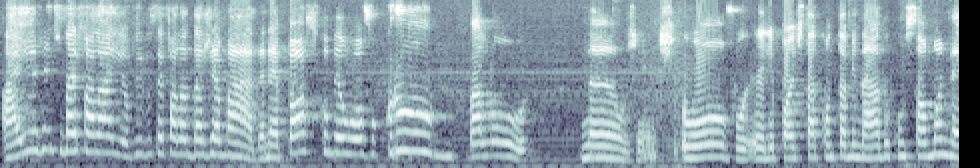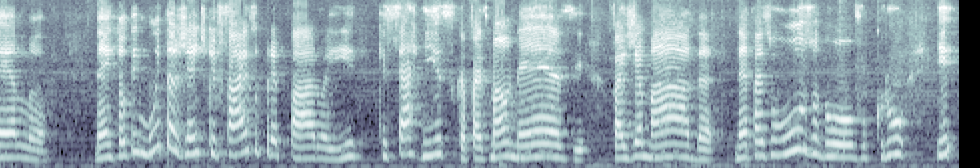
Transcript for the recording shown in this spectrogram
Aí a gente vai falar aí, eu vi você falando da gemada, né? Posso comer o ovo cru, Balu? Não, gente. O ovo, ele pode estar contaminado com salmonela. Né? Então tem muita gente que faz o preparo aí, que se arrisca, faz maionese, faz gemada, né? faz o uso do ovo cru e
